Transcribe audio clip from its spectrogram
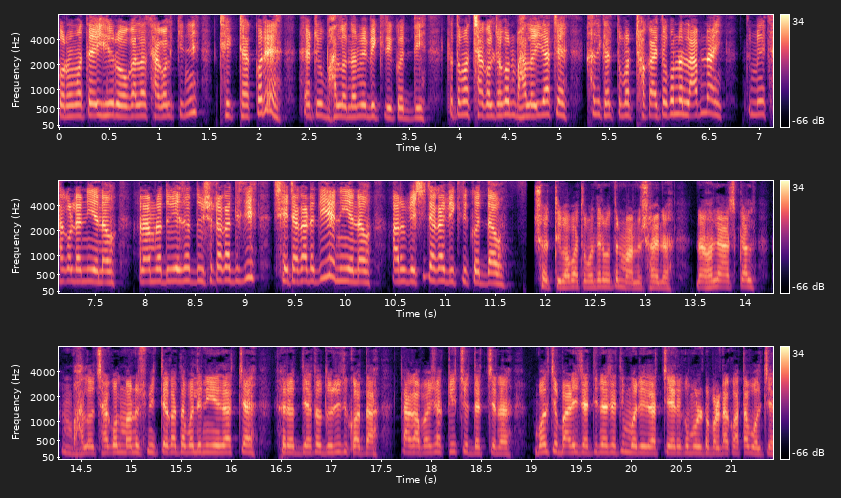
কোনো মতে এই রোগালা ছাগল কিনি ঠিকঠাক করে একটু ভালো দামে বিক্রি করে দিই। তো তোমার ছাগল যখন ভালোই আছে খালি খালি তোমার ঠকায় তো কোনো লাভ নাই। তুমি এই ছাগলটা নিয়ে নাও। আর আমরা দুই হাজার দুশো টাকা দিছি সেই টাকাটা দিয়ে নিয়ে নাও। আর বেশি টাকা বিক্রি করে দাও। সত্যি বাবা তোমাদের মতন মানুষ হয় না। না হলে আজকাল ভালো ছাগল মানুষ মিথ্যে কথা বলে নিয়ে যাচ্ছে ফেরত দেওয়া তো দূরের কথা টাকা পয়সা কিছু দিচ্ছে না। বলছে বাড়ি জাতি না জাতি মরে যাচ্ছে এরকম উল্টোপাল্টা কথা বলছে।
